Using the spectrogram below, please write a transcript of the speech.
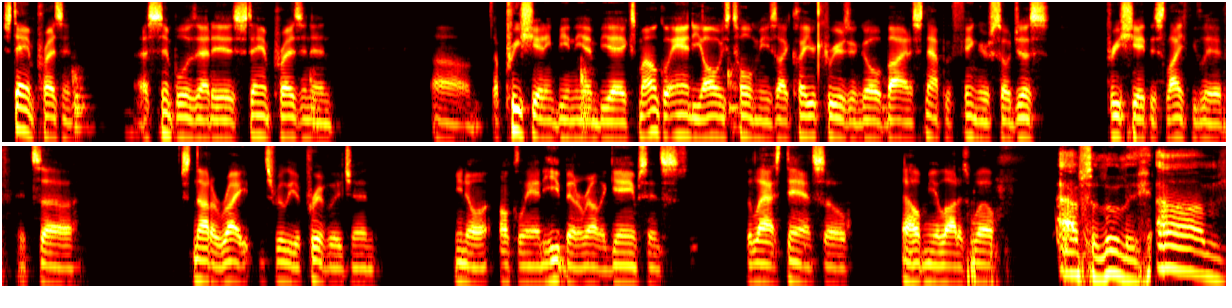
staying present as simple as that is, staying present and um, appreciating being the NBA. Because my uncle Andy always told me, he's like, Klay, your career's gonna go by in a snap of fingers. So just appreciate this life you live. It's uh, it's not a right. It's really a privilege. And you know, Uncle Andy, he'd been around the game since the Last Dance, so that helped me a lot as well. Absolutely. Um,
